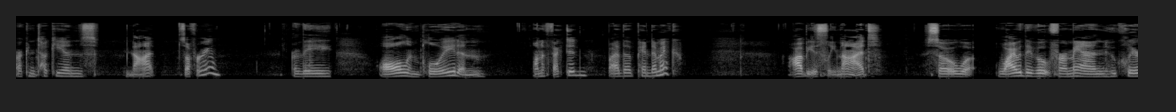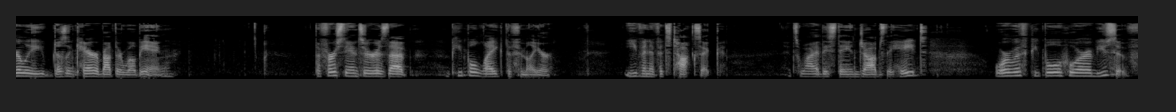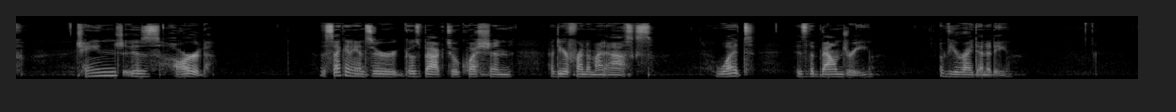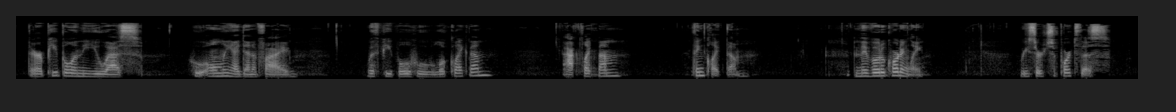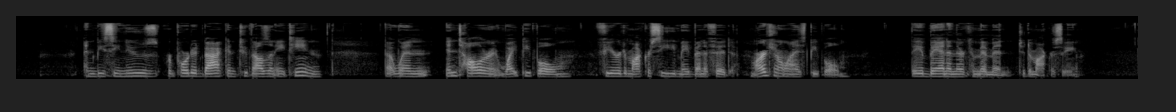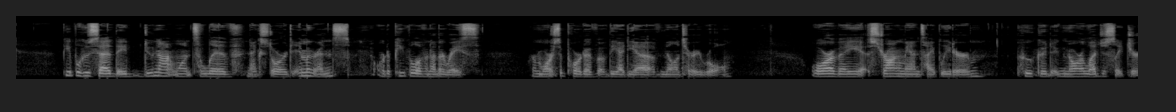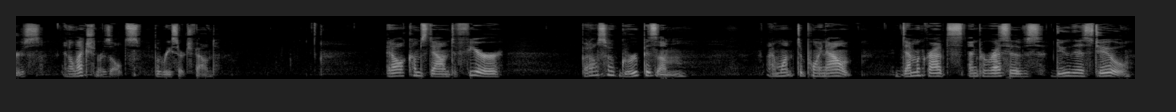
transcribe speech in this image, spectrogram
Are Kentuckians not suffering? Are they all employed and unaffected by the pandemic? Obviously not. So, why would they vote for a man who clearly doesn't care about their well being? The first answer is that people like the familiar, even if it's toxic. It's why they stay in jobs they hate or with people who are abusive. Change is hard. The second answer goes back to a question a dear friend of mine asks What is the boundary of your identity? There are people in the U.S. who only identify with people who look like them, act like them, think like them and they vote accordingly. Research supports this. NBC News reported back in 2018 that when intolerant white people fear democracy may benefit marginalized people, they abandon their commitment to democracy. People who said they do not want to live next door to immigrants or to people of another race were more supportive of the idea of military rule or of a strongman type leader who could ignore legislatures and election results, the research found. It all comes down to fear, but also groupism. I want to point out Democrats and progressives do this too.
